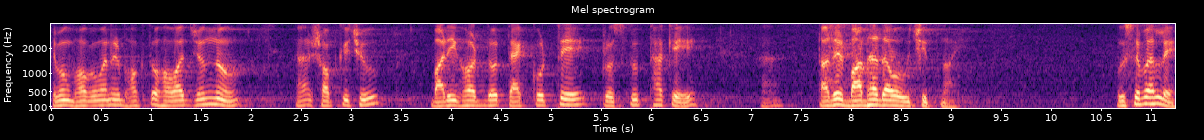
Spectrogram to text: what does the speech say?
এবং ভগবানের ভক্ত হওয়ার জন্য হ্যাঁ সব কিছু বাড়িঘর দর ত্যাগ করতে প্রস্তুত থাকে হ্যাঁ, তাদের বাধা দেওয়া উচিত নয়। বুঝতে পারলে?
